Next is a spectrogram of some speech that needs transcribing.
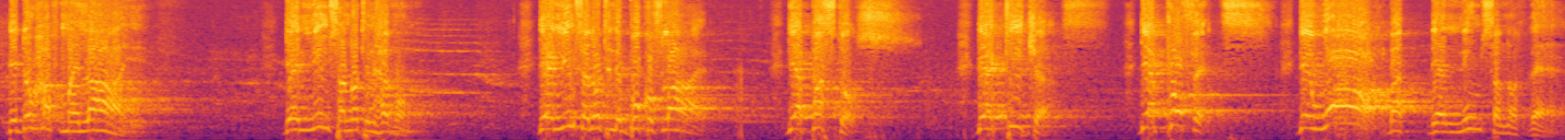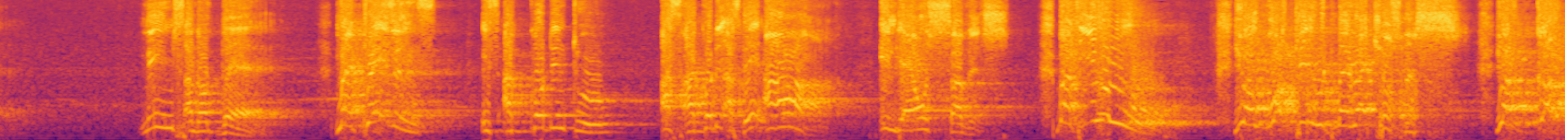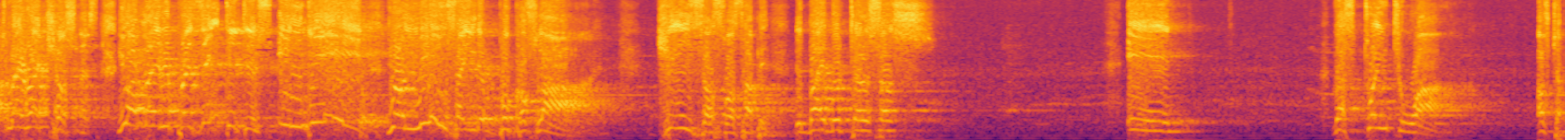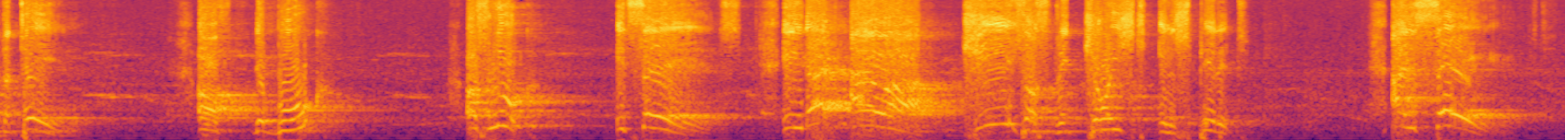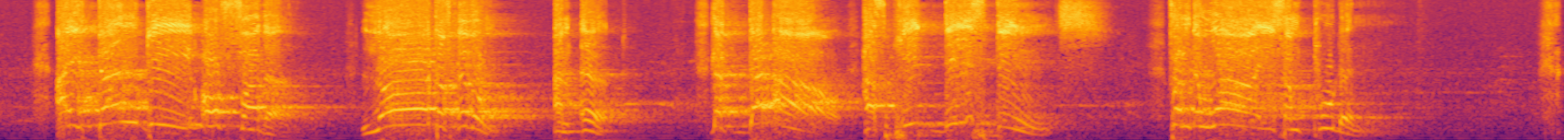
They don't have my life. Their names are not in heaven. Their names are not in the book of life. They are pastors. They are teachers. They are prophets. They walk, but their names are not there. Names are not there. My presence is according to as according as they are in their own service. But you, you are walking with my righteousness. You have got my righteousness. You are my representatives. Indeed, your names are in the book of life. Jesus was happy. The Bible tells us in verse 21 of chapter 10 of the book of Luke. It says, In that hour, Jesus rejoiced in spirit and said, I thank thee, O Father, Lord of heaven and earth, that thou hast hid these things from the wise and prudent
